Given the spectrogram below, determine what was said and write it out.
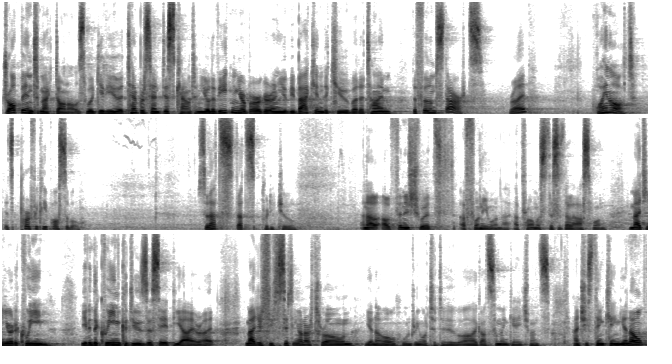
Drop into McDonald's, we'll give you a 10% discount, and you'll have eaten your burger and you'll be back in the queue by the time the film starts, right? Why not? It's perfectly possible. So that's, that's pretty cool. And I'll, I'll, finish with a funny one. I, I, promise this is the last one. Imagine you're the queen. Even the queen could use this API, right? Imagine she's sitting on her throne, you know, wondering what to do. Oh, I got some engagements. And she's thinking, you know,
